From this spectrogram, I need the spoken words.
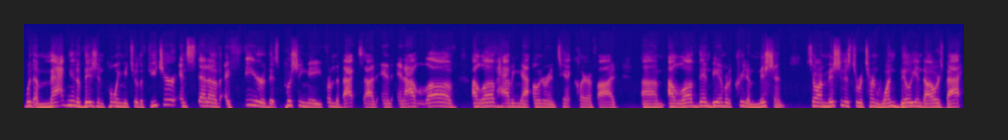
with a magnet of vision pulling me to the future instead of a fear that's pushing me from the backside. And and I love I love having that owner intent clarified. Um, I love then being able to create a mission. So our mission is to return one billion dollars back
